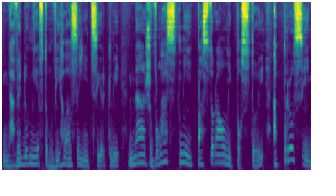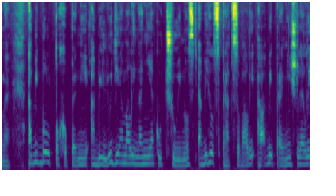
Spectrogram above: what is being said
na vedomie v tom vyhlásení církvy náš vlastný pastorálny postoj a prosíme, aby bol pochopený, aby ľudia mali na nejakú čujnosť, aby ho spracovali a aby premýšľali,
